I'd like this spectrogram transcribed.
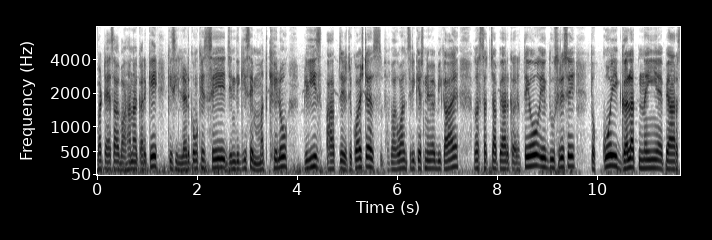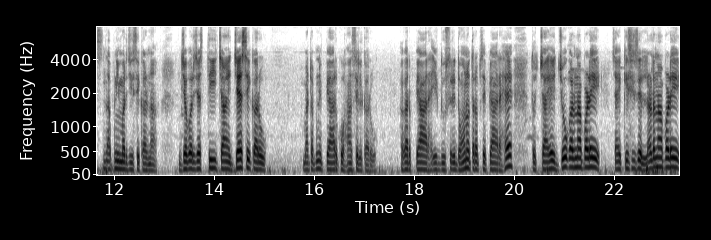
बट ऐसा बहाना करके किसी लड़कों के से, ज़िंदगी से मत खेलो। प्लीज़, आपसे रिक्वेस्ट है, भगवान श्री कृष्ण ने भी कहा है, अगर सच्चा प्यार करते हो एक दूसरे से तो कोई गलत नहीं है प्यार अपनी मर्ज़ी से करना। ज़बरदस्ती चाहे जैसे करो, बट अपने प्यार को हासिल करो। अगर प्यार है, एक दूसरे दोनों तरफ़ से प्यार है तो चाहे जो करना पड़े, चाहे किसी से लड़ना पड़े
